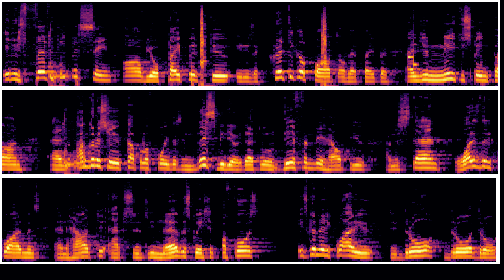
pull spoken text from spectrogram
It is 50% of your paper two. It is a critical part of that paper and you need to spend time. And I'm going to show you a couple of pointers in this video that will definitely help you understand what is the requirements and how to absolutely nail this question. Of course, it's going to require you to draw, draw, draw,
